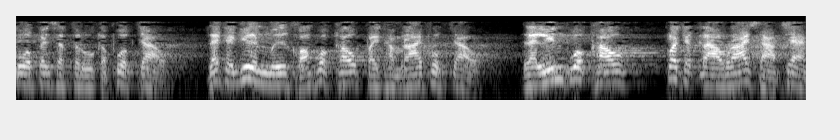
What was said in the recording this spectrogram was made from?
ตัวเป็นศัตรูกับพวกเจ้า และจะยื่นมือของพวกเขาไปทำร้ายพวกเจ้า และลิ้นพวกเขาก็จะกล่าวร้ายสาบแช่ง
